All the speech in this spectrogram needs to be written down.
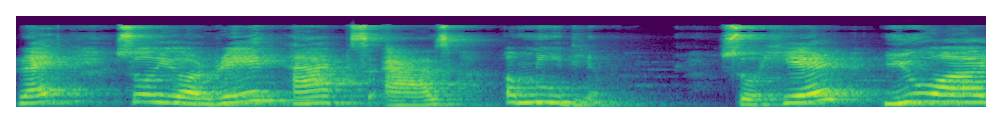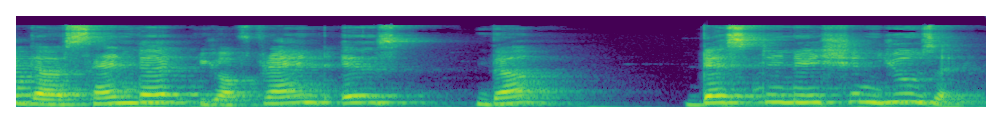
right? So your rail acts as a medium. So here you are the sender, your friend is the destination user.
